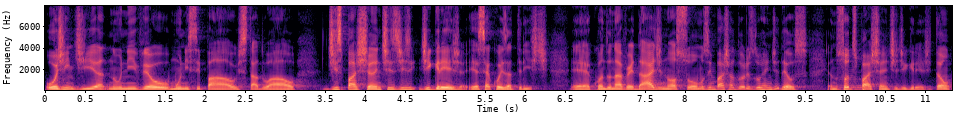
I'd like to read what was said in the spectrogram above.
hoje em dia no nível municipal, estadual, despachantes de, de igreja. Essa é a coisa triste. É, quando, na verdade, nós somos embaixadores do reino de Deus. Eu não sou despachante de igreja. Então,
